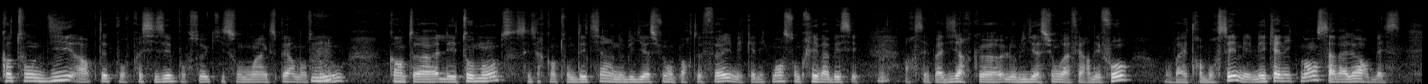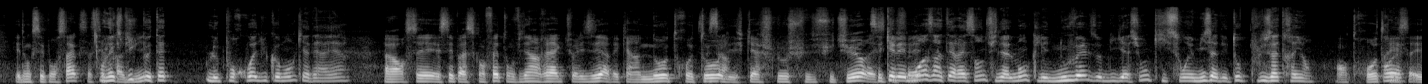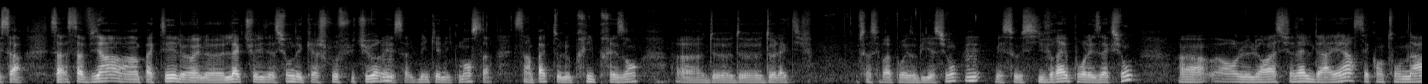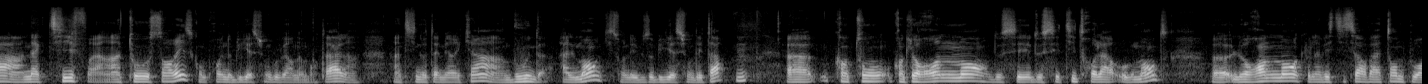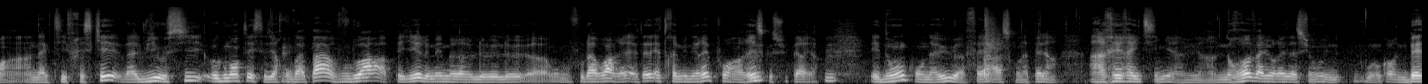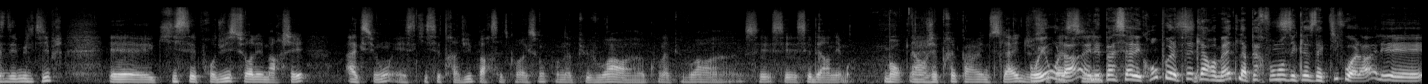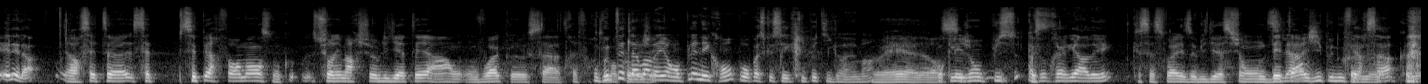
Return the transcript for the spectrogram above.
Quand on dit, alors peut-être pour préciser pour ceux qui sont moins experts d'entre Mhm. nous, quand euh, les taux montent, c'est-à-dire quand on détient une obligation en portefeuille, mécaniquement son prix va baisser. Mhm. Alors veut pas dire que l'obligation va faire défaut, on va être remboursé, mais mécaniquement sa valeur baisse. Et donc c'est pour ça que ça s'est On traduit. explique peut-être le pourquoi du comment qu'il y a derrière? Alors c'est parce qu'en fait on vient réactualiser avec un autre taux les cash flows fu- futurs. C'est qu'elle est fait- moins intéressante finalement que les nouvelles obligations qui sont émises à des taux plus attrayants. entre autres, Ouais. et, ça, et ça, ça, ça vient impacter Ouais. l'actualisation des cash flows futurs, Mm. et ça, mécaniquement, ça, ça impacte le prix présent euh, de, de- de l'actif. Donc ça, c'est vrai pour les obligations, Mm. mais c'est aussi vrai pour les actions. Euh, alors, le, le rationnel derrière, c'est quand on a un actif, un taux sans risque, on prend une obligation gouvernementale, un, un T-note américain, un Bund allemand, qui sont les obligations d'État. Mm. Euh, quand, on, quand le rendement de ces, de ces titres-là augmente, euh, le rendement que l'investisseur va attendre pour un, un actif risqué va lui aussi augmenter. C'est-à-dire qu'on ne va pas vouloir payer le même, le, le- le- euh, on va vouloir avoir- être rémunéré pour un risque supérieur. Mm. Et donc, on a eu affaire à ce qu'on appelle un, un re-rating, un- une revalorisation, une- ou encore une baisse des multiples, et, qui s'est produit sur les marchés actions, et ce qui s'est traduit par cette correction qu'on a pu voir, euh, qu'on a pu voir euh, ces, ces- ces derniers mois. Bon. Alors j'ai préparé une slide. je oui, sais on l'a, si- elle est passée à l'écran, on peut peut-être la remettre. La performance des classes d'actifs, voilà, elle est, elle est là. Alors cette, euh, cette- ces performances donc, sur les marchés obligataires, hein, on, on voit que ça a très On fortement peut peut-être l'avoir d'ailleurs en plein écran, pour, parce que c'est écrit petit quand même, hein, Ouais, alors, pour que les gens puissent à peu près regarder. que ce soit les obligations Si la d'État, régie peut nous faire comme, ça. comme,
